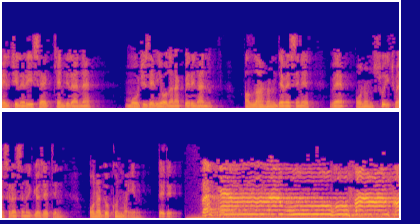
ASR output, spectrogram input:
Elçileri ise kendilerine mucizevi olarak verilen Allah'ın devesini ve onun su içme sırasını gözetin, ona dokunmayın dedi. فَكَذَّبُوهُ فَعَقَرُوهَا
